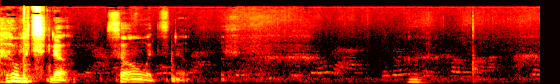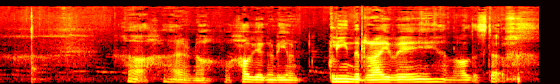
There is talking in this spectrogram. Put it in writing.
so much snow. So much snow. Oh, I don't know how we are going to even clean the driveway and all the stuff.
